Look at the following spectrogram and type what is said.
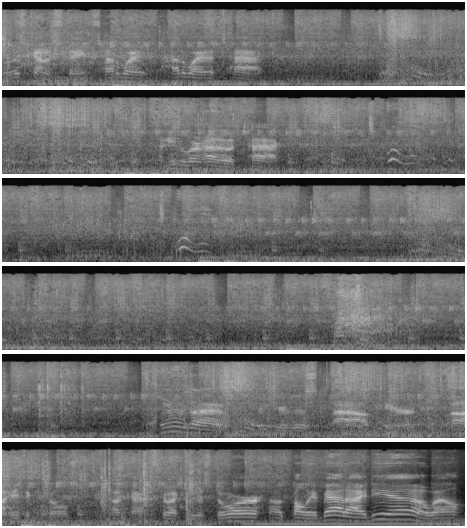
Well, this kind of stinks. How do I, how do I attack? I need to learn how to attack. As soon as I figure this out here... Oh, I hate the controls. Okay, let's go back through this door. That was probably a bad idea. Oh well.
